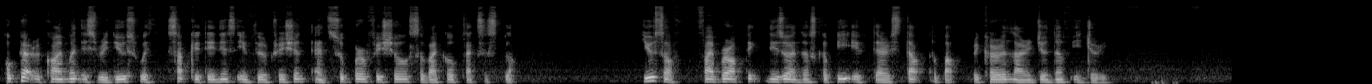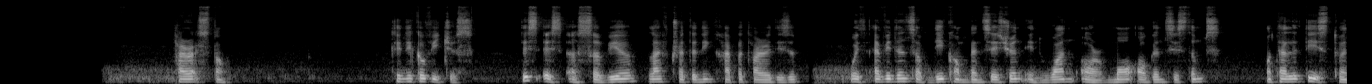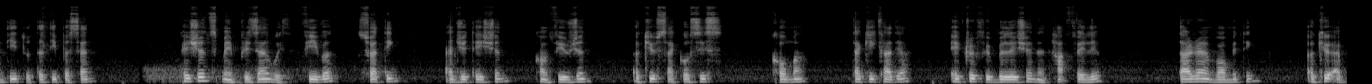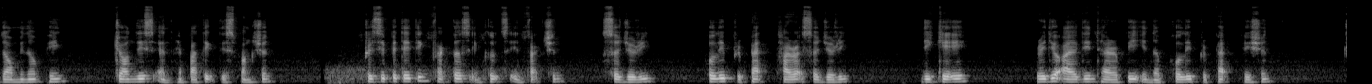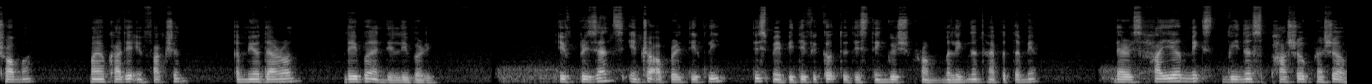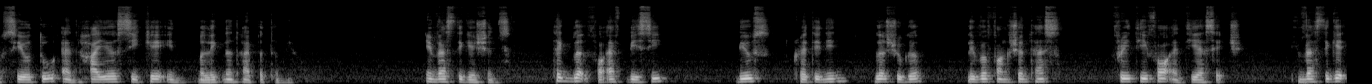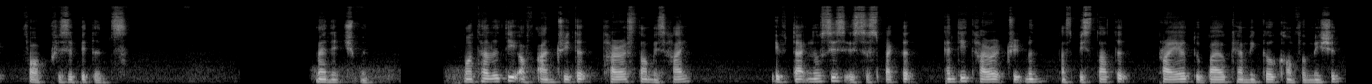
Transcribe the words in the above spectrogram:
Opioid requirement is reduced with subcutaneous infiltration and superficial cervical plexus block. Use of fiber optic nasoendoscopy if there is doubt about recurrent laryngeal nerve injury. Storm. Clinical features. This is a severe, life-threatening hyperthyroidism with evidence of decompensation in one or more organ systems. Mortality is 20 to 30%. Patients may present with fever, sweating, agitation, confusion, acute psychosis, coma, tachycardia, atrial fibrillation and heart failure, diarrhea and vomiting, acute abdominal pain, jaundice and hepatic dysfunction. Precipitating factors includes infection, surgery, poorly prepared thyroid surgery, DKA, radioiodine therapy in a poorly prepared patient, trauma, myocardial infarction, amiodarone, labor and delivery. If presents intraoperatively, this may be difficult to distinguish from malignant hyperthermia. There is higher mixed venous partial pressure of CO2 and higher CK in malignant hyperthermia. Investigations. Take blood for FBC, BUS, creatinine, blood sugar, liver function test, free T4 and TSH. Investigate for precipitants. Management. Mortality of untreated thyroid storm is high. If diagnosis is suspected, anti-thyroid treatment must be started prior to biochemical confirmation.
